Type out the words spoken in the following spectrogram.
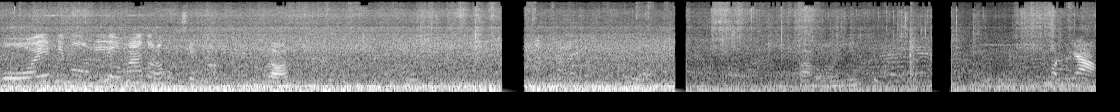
โอ้ยพี่โมนี่เยอะมากตัวละหกสิบเหรอฟังร้อยยี่สิบหมดทุกอย่าง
